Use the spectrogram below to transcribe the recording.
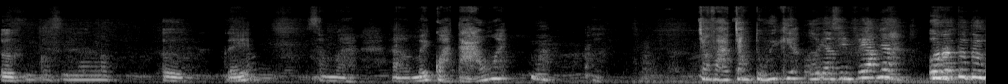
Ừ. Lộc Ừ. Đấy. Xong mà à, mấy quả táo ấy Cho vào trong túi kia. Rồi em xin phép nhá. Từ từ từ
